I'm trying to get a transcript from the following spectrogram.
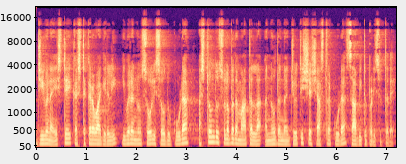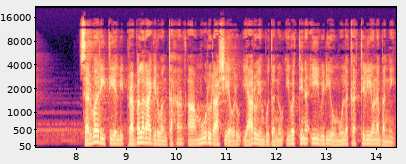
ಜೀವನ ಎಷ್ಟೇ ಕಷ್ಟಕರವಾಗಿರಲಿ, ಇವರನ್ನು ಸೋಲಿಸೋದು ಕೂಡ ಅಷ್ಟೊಂದು ಸುಲಭದ ಮಾತಲ್ಲ ಅನ್ನೋದನ್ನ ಜ್ಯೋತಿಷ್ಯ ಶಾಸ್ತ್ರ ಕೂಡ ಸಾಬೀತುಪಡಿಸುತ್ತದೆ. ಸರ್ವ ರೀತಿಯಲ್ಲಿ ಪ್ರಬಲರಾಗಿರುವಂತಹ ಆ ಮೂರು ರಾಶಿಯವರು ಯಾರು ಎಂಬುದನ್ನು ಇವತ್ತಿನ ಈ ವಿಡಿಯೋ ಮೂಲಕ ತಿಳಿಯೋಣ ಬನ್ನಿ.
